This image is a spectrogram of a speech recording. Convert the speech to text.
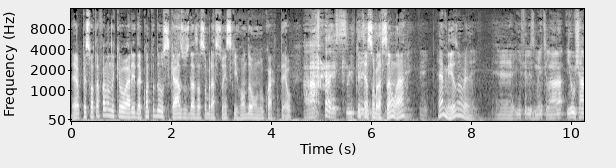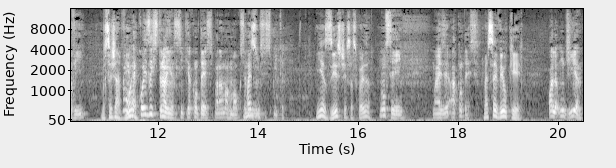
É, o pessoal tá falando aqui, o Arida, conta dos casos das assombrações que rondam no quartel. Ah, isso Tem, tem assombração lá? Tem, tem. É mesmo, velho? É, infelizmente lá, eu já vi. Você já viu? Não, é coisa estranha, assim, que acontece, paranormal, que você mas, não, se explica. E existe essas coisas? Não sei, mas acontece. Mas você viu o quê? Olha, um dia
